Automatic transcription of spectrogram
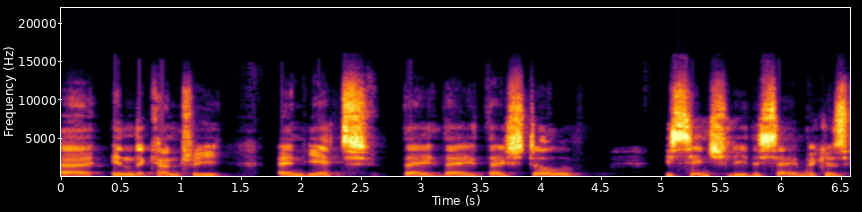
uh, in the country, and yet they they they're still essentially the same because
